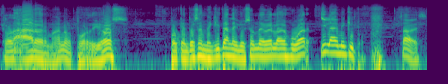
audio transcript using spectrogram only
Claro, hermano, por Dios. Porque entonces me quitas la ilusión de verlo a él jugar y la de mi equipo. ¿Sabes?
